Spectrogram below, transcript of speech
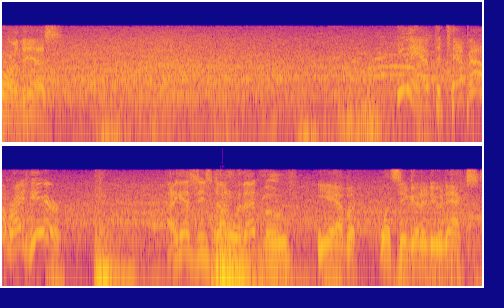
More of this. He may have to tap out right here. I guess he's done with that move. Yeah, but what's he going to do next?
